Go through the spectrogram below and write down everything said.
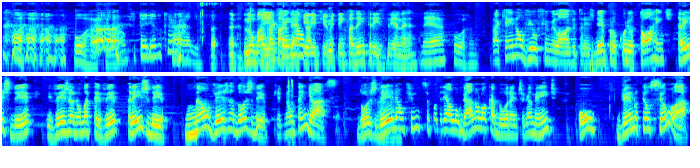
Porra, aquilo é uma putaria do caralho. Não basta fazer não- aquele filme, tem que fazer em 3D, né? Né, porra. Pra quem não viu o filme Love 3D, procure o Torrent 3D e veja numa TV 3D. Não veja 2D, porque não tem graça. 2D ele é um filme que você poderia alugar na locadora antigamente ou ver no teu celular.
